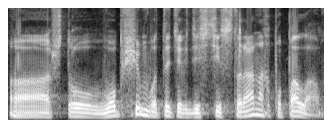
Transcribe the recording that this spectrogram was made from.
а, что, в общем, вот этих 10 странах пополам.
